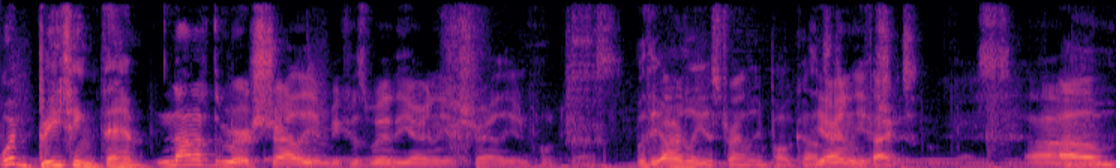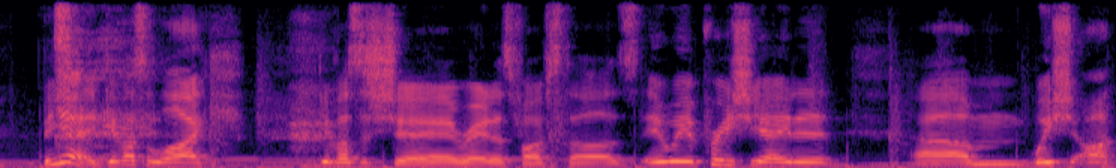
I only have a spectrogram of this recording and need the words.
We're beating them. none of them are Australian because we're the only Australian podcast. We're the only Australian podcast. The only in fact. Podcast. Um, Um, but yeah, give us a like, give us a share, rate us five stars. We appreciate it. Um, we should. Oh,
